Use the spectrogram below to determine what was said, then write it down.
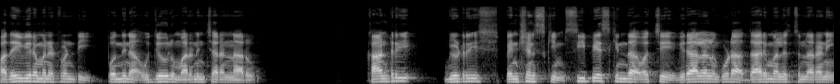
పదవి విరమైనటువంటి పొందిన ఉద్యోగులు మరణించారన్నారు. కాంట్రిబ్యూటరీ పెన్షన్ స్కీమ్ సిపిఎస్ కింద వచ్చే విరాళాలను కూడా దారి మళ్ళిస్తున్నారని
